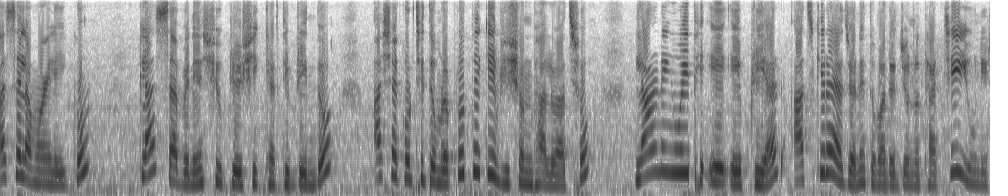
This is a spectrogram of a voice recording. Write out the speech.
আসসালামু আলাইকুম। ক্লাস সেভেনের সুপ্রিয় শিক্ষার্থীবৃন্দ, আশা করছি তোমরা প্রত্যেকেই ভীষণ ভালো আছো। লার্নিং উইথ এ এ প্রিয়ার আজকের আয়োজনে তোমাদের জন্য থাকছে ইউনিট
